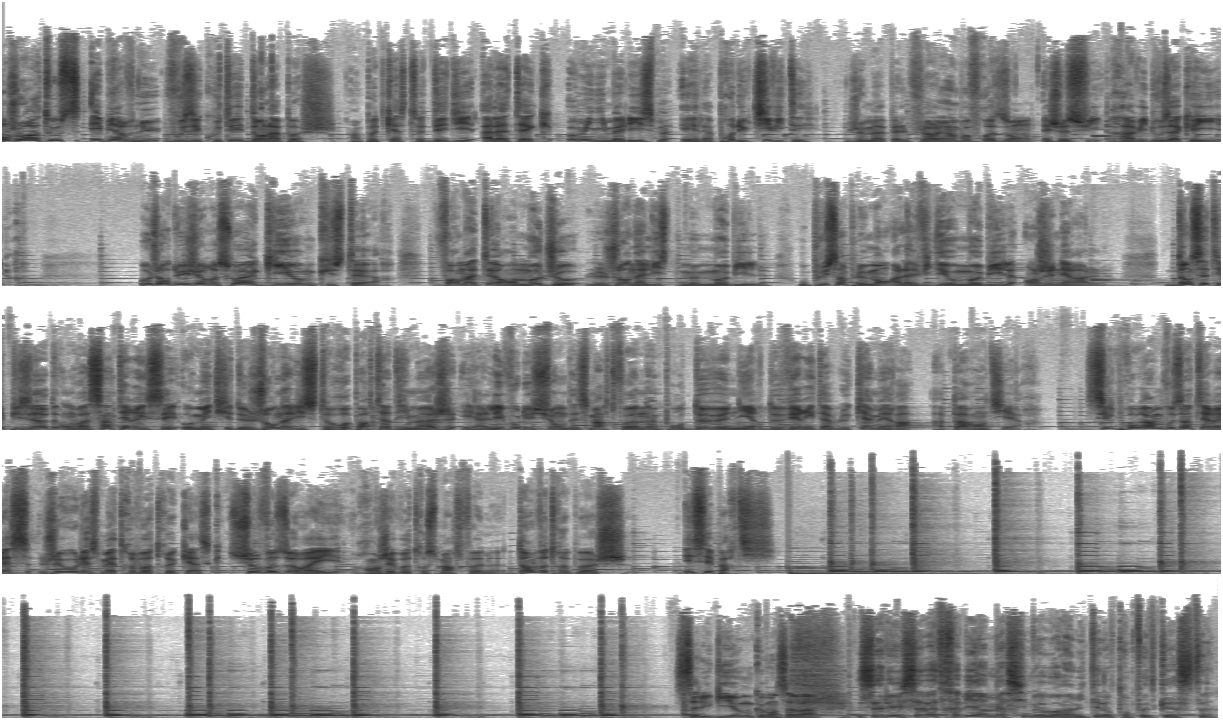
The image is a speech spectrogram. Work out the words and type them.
Bonjour à tous et bienvenue, vous écoutez Dans la Poche, un podcast dédié à la tech, au minimalisme et à la productivité. Je m'appelle Florian Beaufrezon et je suis ravi de vous accueillir. Aujourd'hui, je reçois Guillaume Custer, formateur en Mojo, le journalisme mobile, ou plus simplement à la vidéo mobile en général. Dans cet épisode, on va s'intéresser au métier de journaliste reporter d'images et à l'évolution des smartphones pour devenir de véritables caméras à part entière. Si le programme vous intéresse, je vous laisse mettre votre casque sur vos oreilles, ranger votre smartphone dans votre poche, et c'est parti. Salut Guillaume, comment ça va Salut, ça va très bien, merci de m'avoir invité dans ton podcast.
